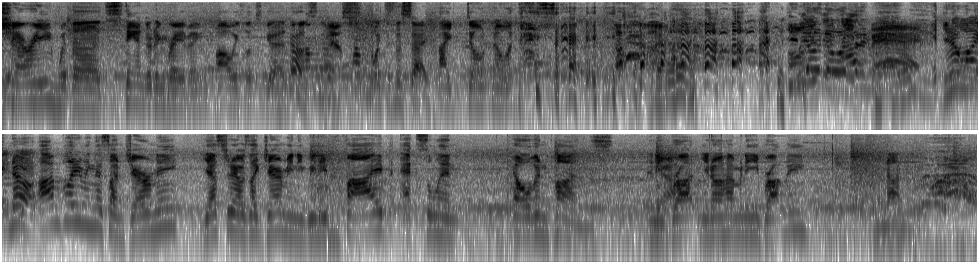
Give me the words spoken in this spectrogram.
cherry with a standard engraving. Always looks good. That was nice. What does this say? I don't know what they say. You don't know what it You know what? No, I'm blaming this on Jeremy. Yesterday I was like, Jeremy, we need five excellent elven puns. And he brought, you know how many he brought me? None.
